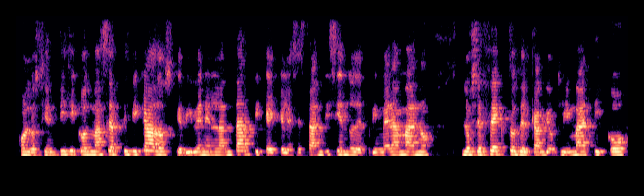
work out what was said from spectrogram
con los científicos más certificados que viven en la Antártica y que les están diciendo de primera mano los efectos del cambio climático,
